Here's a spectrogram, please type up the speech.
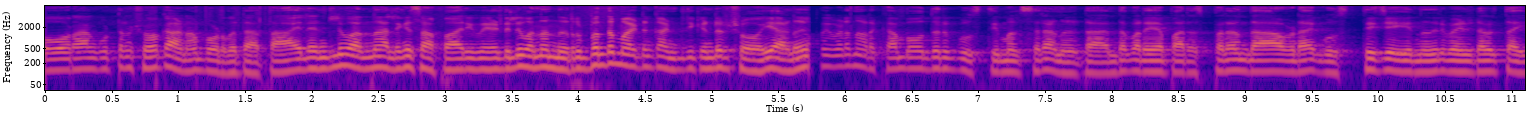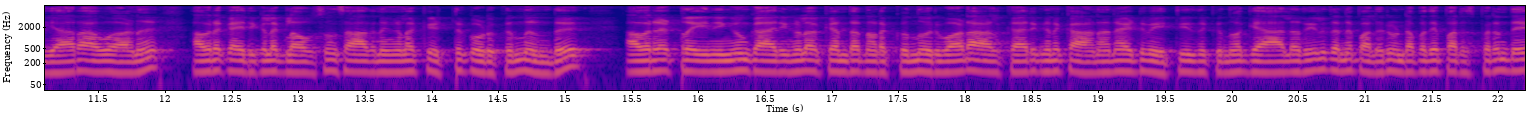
ഓറാങ്കുട്ടൻ ഷോ കാണാൻ പോണത് കേട്ടോ. തായ്ലൻഡിൽ വന്ന അല്ലെങ്കിൽ സഫാരി വേൾഡിൽ വന്ന നിർബന്ധമായിട്ടും കണ്ടിരിക്കേണ്ട ഒരു ഷോയാണ് അപ്പോൾ ഇവിടെ നടക്കാൻ പോകുന്ന ഒരു ഗുസ്തി മത്സരമാണ് കേട്ടോ. എന്താ പറയാ പരസ്പരം എന്താ അവിടെ ഗുസ്തി ചെയ്യുന്നതിന് വേണ്ടിയിട്ട് അവർ തയ്യാറാവുകയാണ്. അവരെ കയ്യിലുള്ള ഗ്ലൗസും സാധനങ്ങളൊക്കെ ഇട്ട് കൊടുക്കുന്നുണ്ട്. അവരെ ട്രെയിനിങ്ങും കാര്യങ്ങളും ഒക്കെ എന്താ നടക്കുന്നു. ഒരുപാട് ആൾക്കാർ ഇങ്ങനെ കാണാനായിട്ട് വെയിറ്റ് ചെയ്ത് നിൽക്കുന്നു. ഗാലറിയിൽ തന്നെ പലരും ഉണ്ട്. അപ്പോൾ അതേ പരസ്പരം ദേ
